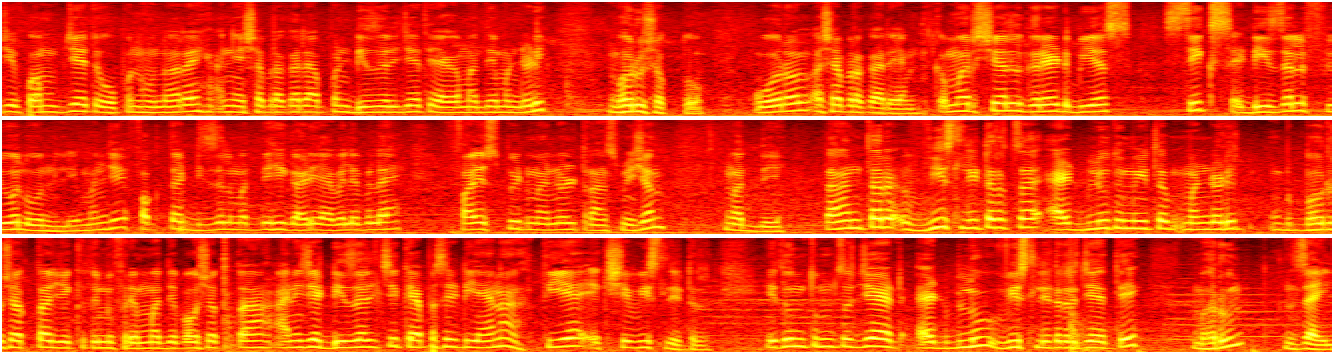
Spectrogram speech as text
जे पंप जे आहे ते ओपन होणार आहे. आणि अशा प्रकारे आपण डिझेल जे आहे ते यामध्ये मंडळी भरू शकतो. ओव्हरऑल अशा प्रकारे आहे. Commercial grade B S six diesel fuel only म्हणजे फक्त डिझेलमध्ये ही गाडी अवेलेबल आहे. फाईव्ह स्पीड मॅन्युअल ट्रान्समिशनमध्ये त्यानंतर वीस लिटरचं ॲडब्ल्यू तुम्ही इथं मंडळी भरू शकता जे की तुम्ही फ्रेममध्ये पाहू शकता. आणि जे डिझेलची कॅपॅसिटी आहे ना ती आहे एकशे वीस लिटर. इथून तुमचं जे आहे ॲडब्ल्यू वीस लिटर जे आहे ते भरून जाईल.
